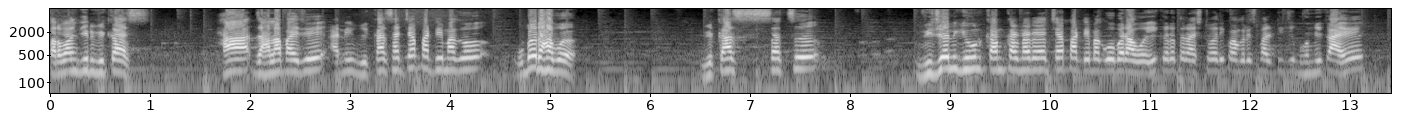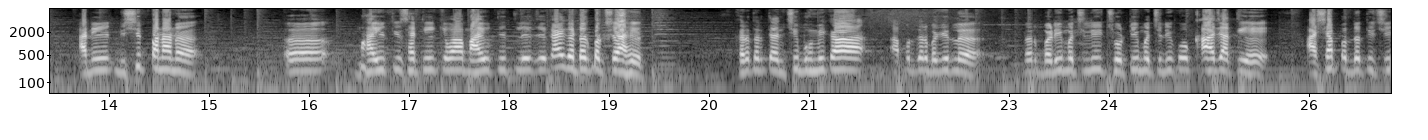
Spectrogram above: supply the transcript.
सर्वांगीण विकास हा झाला पाहिजे आणि विकासाच्या पाठीमागं उभं राहावं. विकासाचं विजन घेऊन काम करणाऱ्याच्या पाठीमागं उभं राहावं. ही खरं तर राष्ट्रवादी काँग्रेस पार्टीची भूमिका आहे आणि निश्चितपणानं महायुतीसाठी किंवा महायुतीतले जे काही घटक पक्ष आहेत खरं तर त्यांची भूमिका आपण जर बघितलं तर बडी मछली छोटी मछली को खा जाती है अशा पद्धतीची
